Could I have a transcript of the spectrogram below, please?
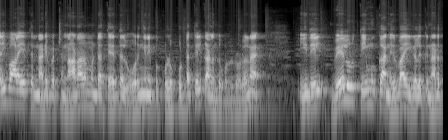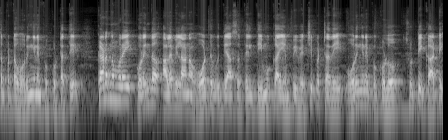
அறிவாலயத்தில் நடைபெற்ற நாடாளுமன்ற தேர்தல் ஒருங்கிணைப்பு குழு கூட்டத்தில் கலந்து கொண்டுள்ளனர். இதில் வேலூர் திமுக நிர்வாகிகளுக்கு நடத்தப்பட்ட ஒருங்கிணைப்பு கூட்டத்தில் கடந்த முறை குறைந்த அளவிலான ஓட்டு வித்தியாசத்தில் திமுக எம்பி வெற்றி பெற்றதை ஒருங்கிணைப்பு குழு சுட்டிக்காட்டி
